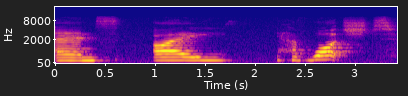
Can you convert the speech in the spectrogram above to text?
and I have watched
